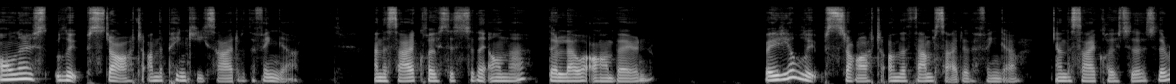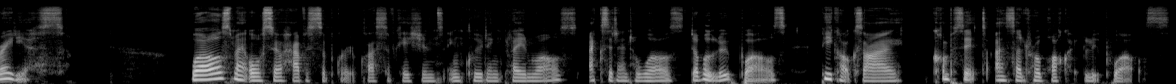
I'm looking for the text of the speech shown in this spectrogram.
Ulnar loops start on the pinky side of the finger, and the side closest to the ulna, the lower arm bone. Radial loops start on the thumb side of the finger, and the side closer to the radius. Whorls may also have a subgroup classifications including plain whorls, accidental whorls, double loop whorls, peacock's eye, composite, and central pocket loop whorls.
